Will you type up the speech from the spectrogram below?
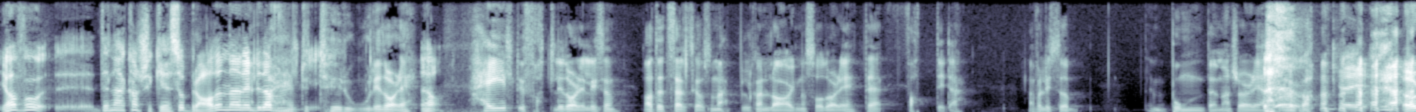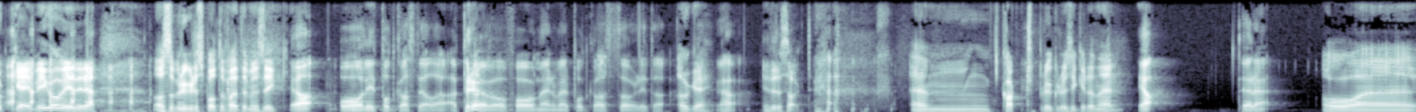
ja, for eh, den er kanskje ikke så bra, den. Er, eller det er, Helt utrolig dårlig. ja. Helt ufattelig dårlig, liksom. At et selskap som Apple kan lage noe så dårlig, det fatter ikke jeg. Jeg får lyst til å bombe meg sjøl i hjerteløkka. Ok, vi går videre. Og så bruker du Spotify til musikk. ja, og litt podkast, ja. Jeg prøver å få mer og mer podkast over dit. da. Ok, Ja. interessant. Um, kart bruker du sikkert en del. ja, det gjør jeg. Og uh,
